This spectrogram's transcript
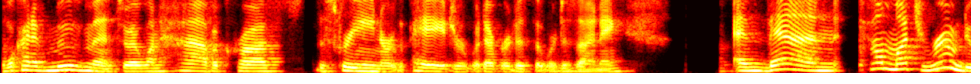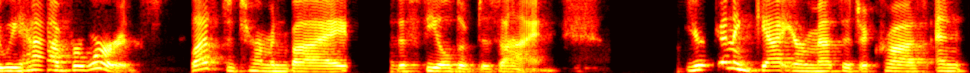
what kind of movement do I want to have across the screen or the page or whatever it is that we're designing? And then how much room do we have for words? That's determined by the field of design. You're going to get your message across. And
